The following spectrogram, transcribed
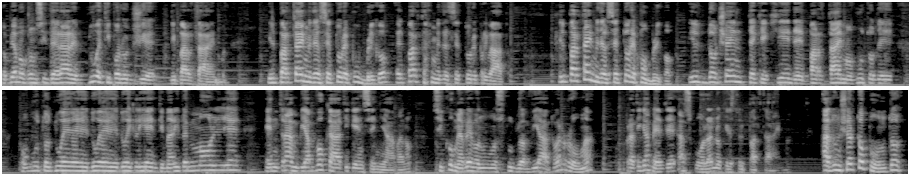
dobbiamo considerare due tipologie di part-time. Il part-time del settore pubblico e il part-time del settore privato. Il part-time del settore pubblico, il docente che chiede part-time, ho avuto, dei, ho avuto due, due, due clienti, marito e moglie, entrambi avvocati che insegnavano. Siccome avevano uno studio avviato a Roma, praticamente a scuola hanno chiesto il part-time. Ad un certo punto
